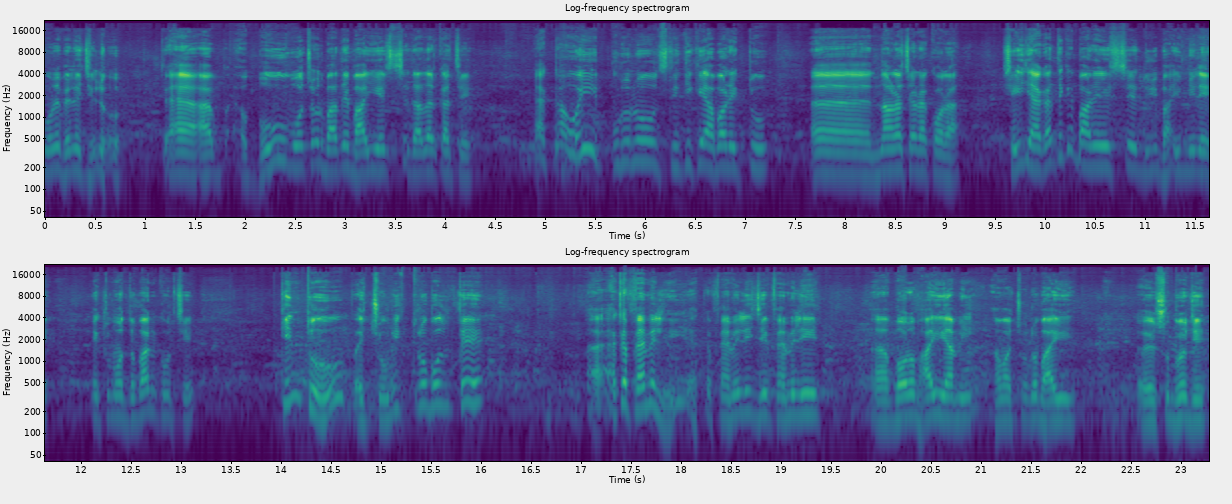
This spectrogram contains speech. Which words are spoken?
করে ফেলেছিল। বহু বছর বাদে ভাই এসছে দাদার কাছে। একটা ওই পুরনো স্মৃতিকে আবার একটু নাড়াচাড়া করা। সেই জায়গা থেকে বারে এসছে দুই ভাই মিলে একটু মদ্যপান করছে। কিন্তু চরিত্র বলতে একটা ফ্যামিলি একটা ফ্যামিলি যে ফ্যামিলির বড় ভাই আমি, আমার ছোট ভাই শুভ্রজিৎ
